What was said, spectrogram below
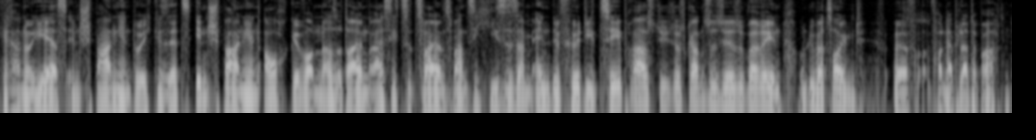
Granollers in Spanien durchgesetzt. In Spanien auch gewonnen. Also 33 zu 22 hieß es am Ende für die Zebras, die das Ganze sehr souverän und überzeugend äh, von der Platte brachten.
